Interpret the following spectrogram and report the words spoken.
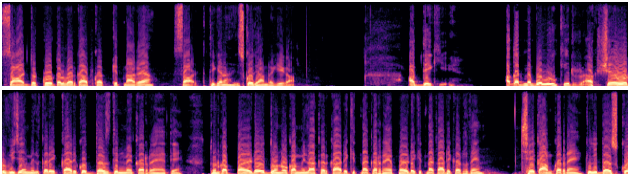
साठ। तो टोटल वर्क आपका कितना गया? साठ, ठीक है ना? इसको ध्यान रखिएगा। अब देखिए, अगर मैं बोलूँ कि अक्षय और विजय मिलकर एक कार्य को दस दिन में कर रहे थे तो उनका पर डे दोनों का मिलाकर कार्य कितना कर रहे हैं? पर डे कितना कार्य कर रहे हैं? छह काम कर रहे हैं, क्योंकि दस को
